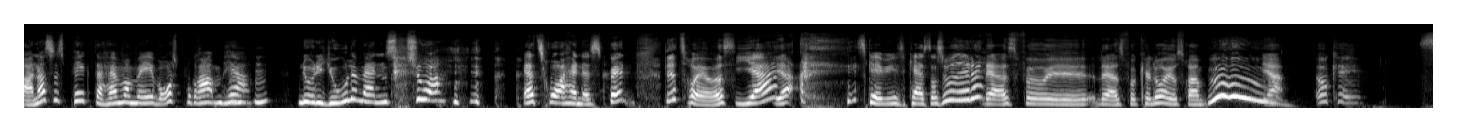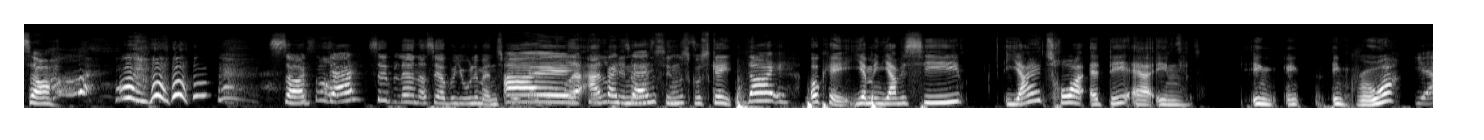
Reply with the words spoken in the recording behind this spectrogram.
Anders' pick, da han var med i vores program her. Mhm. Mm-hmm. Nu er det julemandens tur. Jeg tror, han er spændt. Det tror jeg også. Ja. Ja. Skal vi kaste os ud i det? Lad os få, øh, lad os få kalorius frem. Woohoo! Ja. Okay. Så. Sådan. Simpelthen at se på julemandens pik. Ej, Det troede jeg aldrig fantastisk. nogensinde skulle ske. Nej. Okay, jamen jeg vil sige, jeg tror, at det er en, en, en, en grower. Ja.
